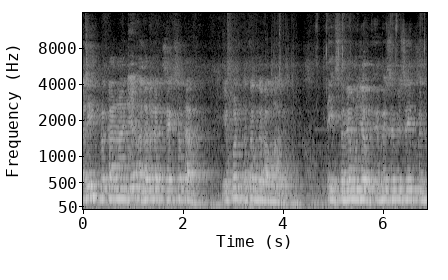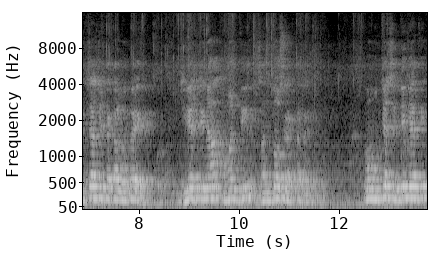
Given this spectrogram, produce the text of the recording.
અનેક પ્રકારના જે અલગ અલગ ટેક્સ હતા એ પણ ખતમ કરવામાં આવ્યા એક સર્વે મુજબ એમએસએમઈ સહિત પંચ્યાસી ટકા લોકોએ જીએસટીના અમલથી સંતોષ વ્યક્ત કર્યો. એમાં મુખ્ય સિદ્ધિ જે હતી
